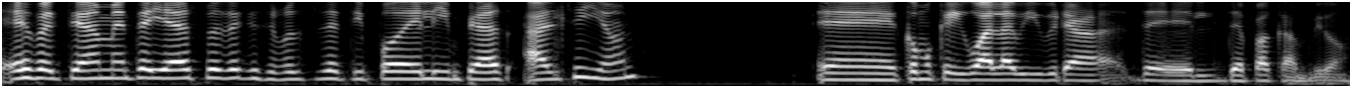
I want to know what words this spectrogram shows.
efectivamente, ya después de que hicimos ese tipo de limpias al sillón, eh, como que igual la vibra del depa cambió.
